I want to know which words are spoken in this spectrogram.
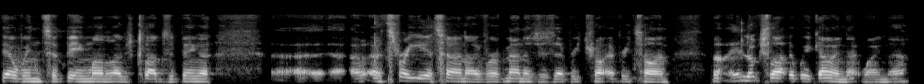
delve into being one of those clubs of being a a, a three year turnover of managers every try, every time, but it looks like that we're going that way now,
